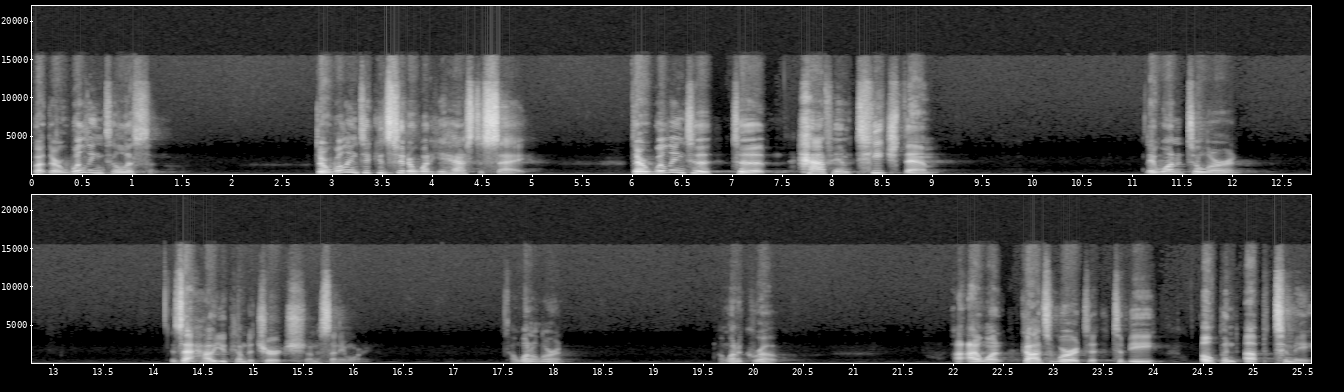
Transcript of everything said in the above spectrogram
but they're willing to listen. They're willing to consider what he has to say. They're willing to, to have him teach them. They wanted to learn. Is that how you come to church on a Sunday morning? I want to learn. I want to grow. I want God's word to, to be opened up to me.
